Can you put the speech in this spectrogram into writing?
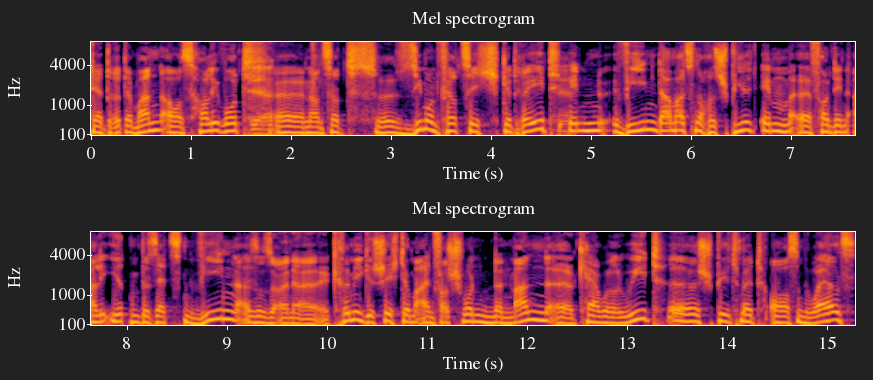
Der dritte Mann aus Hollywood yeah. äh, 1947 gedreht in Wien damals noch. Es spielt im äh, von den Alliierten besetzten Wien, also so eine Krimi-Geschichte um einen verschwundenen Mann. Äh, Carol Reed äh, spielt mit Orson Welles.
